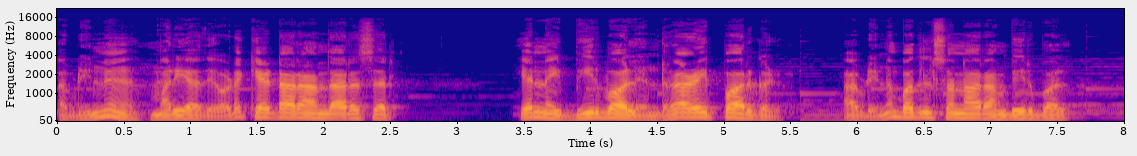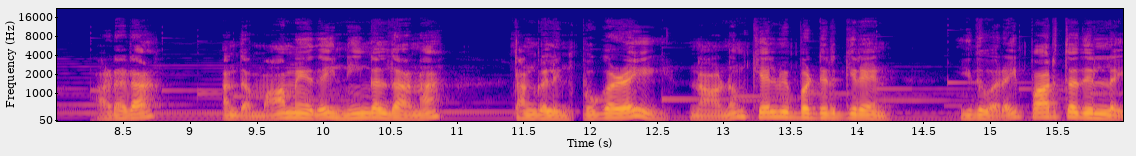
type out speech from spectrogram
அப்படின்னு மரியாதையோட கேட்டாராம் அந்த அரசர். என்னை பீர்பால் என்று அழைப்பார்கள் அப்படின்னு பதில் சொன்னாராம் பீர்பால். அடடா அந்த மாமேதை நீங்கள்தானா? தங்களின் புகழை நானும் கேள்விப்பட்டிருக்கிறேன். இதுவரை பார்த்ததில்லை.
